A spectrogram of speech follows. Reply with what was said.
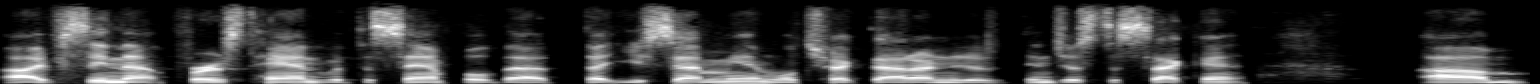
I've seen that firsthand with the sample that that you sent me, and we'll check that out in, in just a second. Um,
